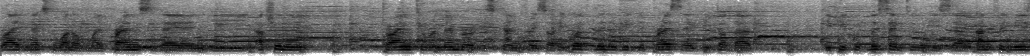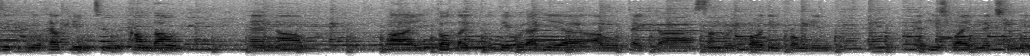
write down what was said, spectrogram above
right next to one of my friends today, and he actually trying to remember his country. So he got a little bit depressed, and he thought that if he could listen to his uh, country music, it will help him to calm down. And um, I thought like it would be a good idea. I will take uh, some recording from him, and he's right next to me.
